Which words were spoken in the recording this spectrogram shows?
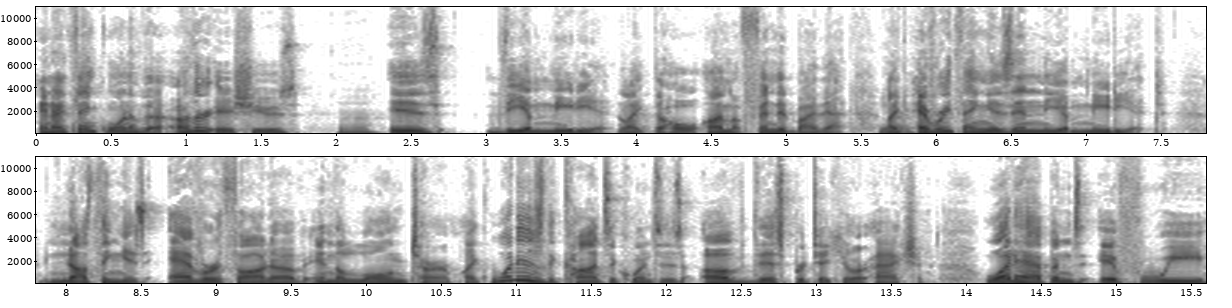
and I think one of the other issues mm-hmm. is the immediate, like the whole I'm offended by that. Like everything is in the immediate. Nothing is ever thought of in the long term. Like, what is the consequences of this particular action? What happens if we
